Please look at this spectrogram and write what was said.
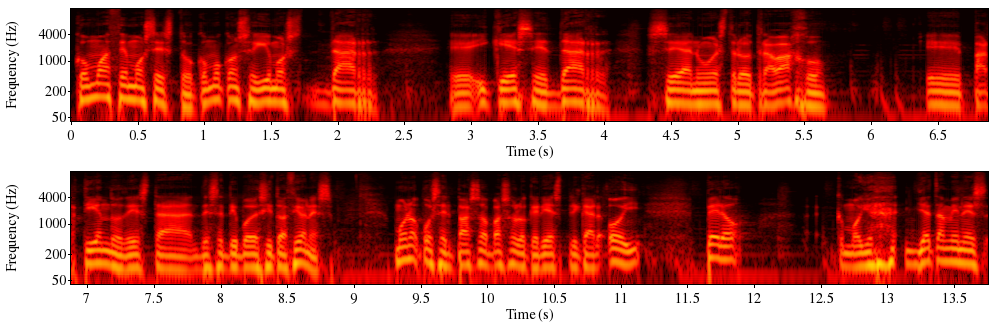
¿cómo hacemos esto? ¿Cómo conseguimos dar eh, y que ese dar sea nuestro trabajo eh, partiendo de, esta, de este tipo de situaciones? Bueno, pues el paso a paso lo quería explicar hoy, pero como ya, ya también es,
